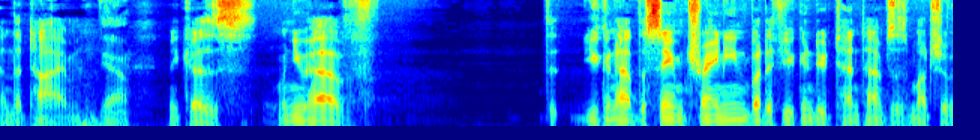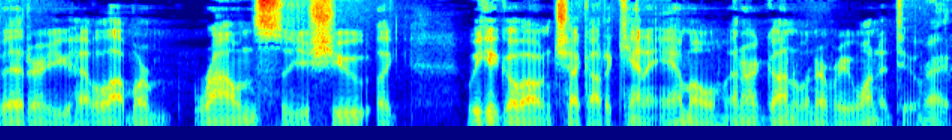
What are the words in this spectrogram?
and the time. Yeah. Because when you have the- you can have the same training, but if you can do 10 times as much of it or you have a lot more rounds so you shoot like we could go out and check out a can of ammo and our gun whenever we wanted to. Right.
